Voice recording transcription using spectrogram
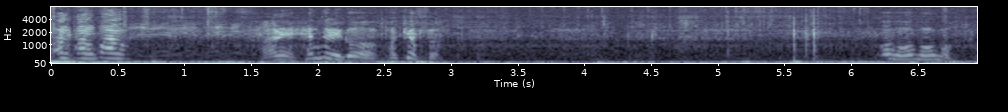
빵빵빵 아니 핸들이 그 바뀌었어 오고 오고 오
